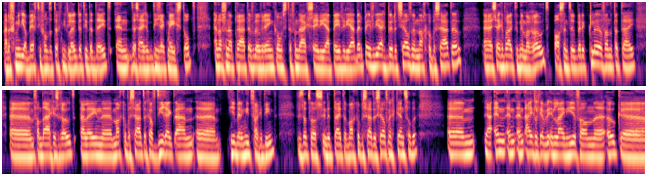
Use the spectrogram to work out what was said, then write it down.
Maar de familie Alberti vond het toch niet leuk dat hij dat deed. En daar zijn ze ook direct mee gestopt. En als we nou praten over de overeenkomsten vandaag CDA, PvdA. Bij de PvdA gebeurt hetzelfde met Marco Bassato. Uh, zij gebruikt het nummer rood. Past natuurlijk bij de kleur van de partij. Uh, vandaag is rood. Alleen uh, Marco Bassato gaf direct aan... hier ben ik niet van gediend. Dus dat was in de tijd dat Marco Bassato zelf nog cancelde. Um, ja, en, en, en eigenlijk hebben we in lijn hiervan uh, ook, uh,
